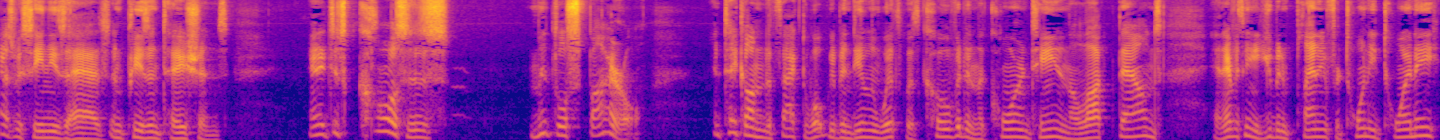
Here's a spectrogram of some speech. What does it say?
as we see in these ads and presentations, and it just causes mental spiral. And take on the fact of what we've been dealing with with COVID and the quarantine and the lockdowns and everything you've been planning for 2020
